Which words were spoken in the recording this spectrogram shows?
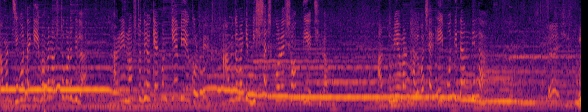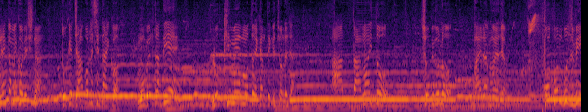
আমার জীবনটাকে এভাবে নষ্ট করে দিলা। আর এই নষ্ট দেহকে এখন কে বিয়ে করবে? আমি তোমাকে বিশ্বাস করে সব দিয়েছিলাম। আর তুমি আমার ভালোবাসার এই প্রতিদান দিলা? এই, ন্যাকামি করিস না। তোকে যা বলেছি তাই কর। মোবাইলটা দিয়ে লক্ষ্মী মেয়ের মতো এখান থেকে চলে যা। আর তা নয় তো, ছবিগুলো ভাইরাল হয়ে যাবে। তখন বুঝবি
